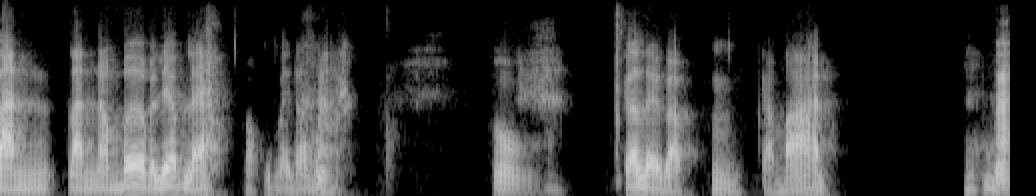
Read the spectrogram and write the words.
รันรันนัมเบอร์ไปเรียบแล้วบอกไม่ต้องมาโอ้ก็เลยแบบ อืมกลับบ้าน นะ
